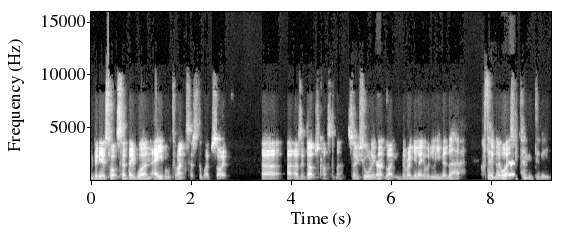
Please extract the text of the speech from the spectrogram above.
Video Slot said they weren't able to access the website uh, as a Dutch customer. So surely, yeah. that, like the regulator would leave it there. I don't know why yeah. it's pretending to be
